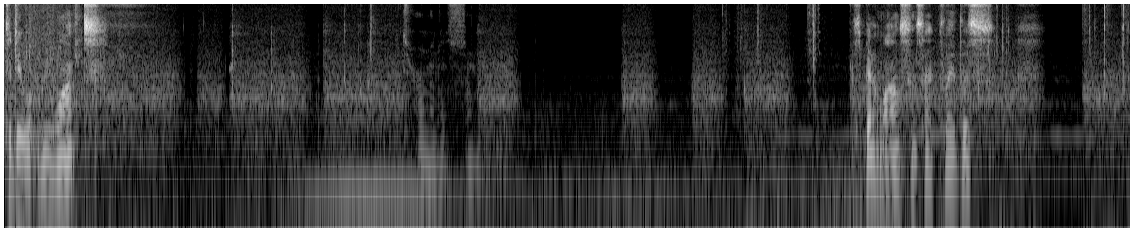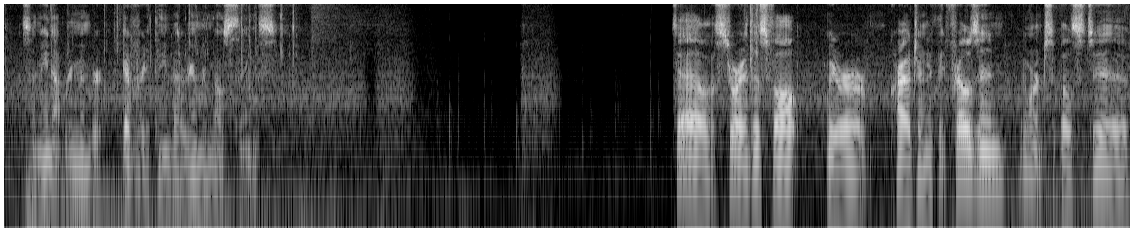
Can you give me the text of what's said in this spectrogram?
to do what we want. Been a while since I played this. So I may not remember everything, but I remember most things. So, the story of this vault, we were cryogenically frozen. We weren't supposed to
